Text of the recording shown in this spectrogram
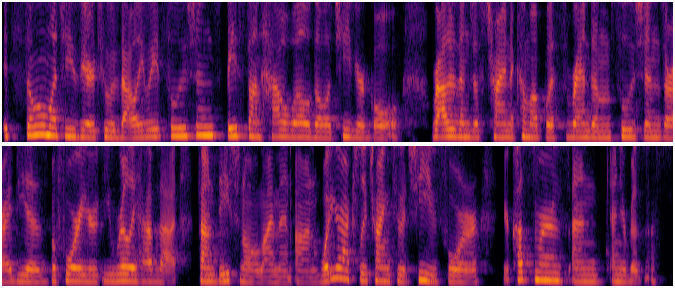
It's so much easier to evaluate solutions based on how well they'll achieve your goal rather than just trying to come up with random solutions or ideas before you you really have that foundational alignment on what you're actually trying to achieve for your customers and, and your business.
